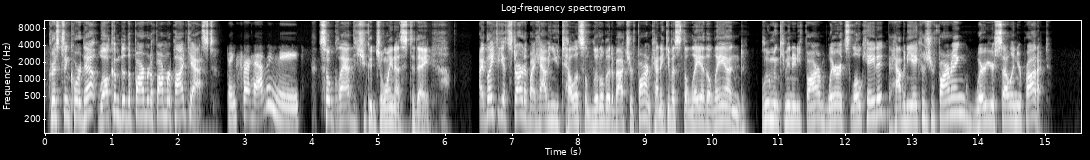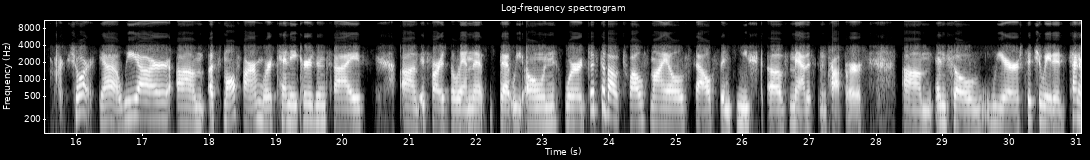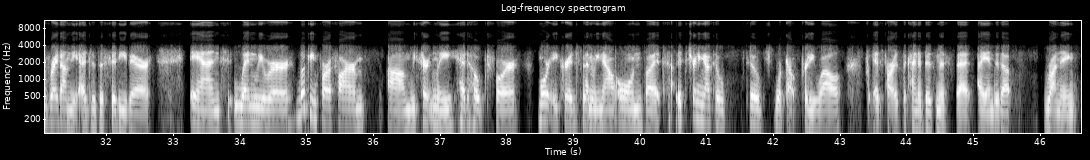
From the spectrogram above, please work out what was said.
Kristen Kordet, welcome to the Farmer to Farmer podcast. Thanks for having me. So glad that you could join us today. I'd like to get started by having you tell us a little bit about your farm, kind of give us the lay of the land, Moon Community Farm, where it's located, how many acres you're farming, where you're selling your product. Sure. Yeah, we are um, a small farm. We're 10 acres in size. Um, as far as the land that, that we own, we're just about 12 miles south and east of Madison proper. Um, and so we are situated kind of right on the edge of the city there. And when we were looking for a farm, um, we certainly had hoped for more acreage than we now own, but it's turning out to to work out pretty well as far as the kind of business that I ended up running.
